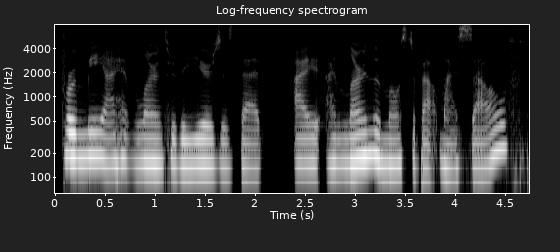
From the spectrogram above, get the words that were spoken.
for me, I have learned through the years is that I, I learn the most about myself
